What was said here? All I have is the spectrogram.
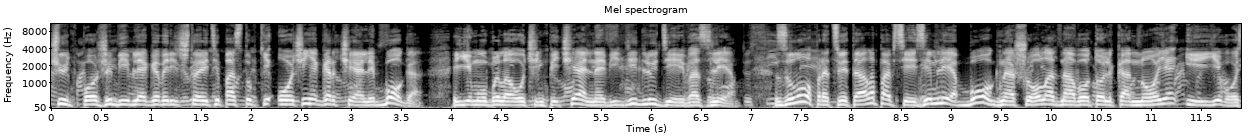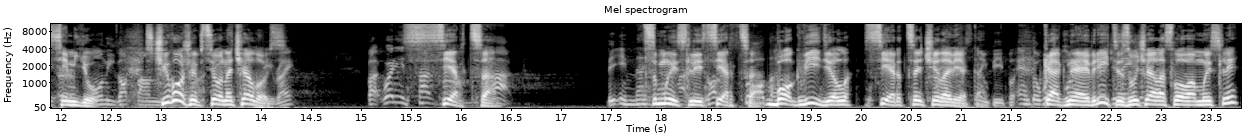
Чуть позже Библия говорит, что эти поступки очень огорчали Бога. Ему было очень печально видеть людей во зле. Зло процветало по всей земле. Бог Бог нашел одного только Ноя и его семью. С чего же все началось? С сердца. В смысле сердца. Бог видел сердце человека. Как на иврите звучало слово «мысли»?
